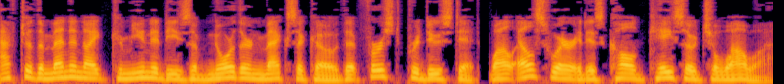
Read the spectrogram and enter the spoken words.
after the Mennonite communities of northern Mexico that first produced it, while elsewhere it is called queso chihuahua.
